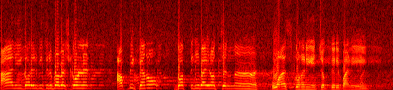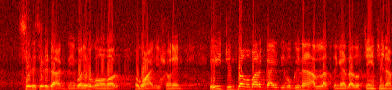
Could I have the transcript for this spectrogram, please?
আলী ঘরের ভিতরে প্রবেশ করলেন। আপনি কেন ঘর থেকে বাইর হচ্ছেন না? ওয়াজ করেনি, চোখের পানি। ছেড়ে ছেড়ে ডাক দিয়ে বলে হোগো অমর হোগো আলী, শোনেন, এই জুব্বা মোবারক গায়ে দিব কিনা? আল্লাহ থেকে এজাজত চেয়েছিলাম।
